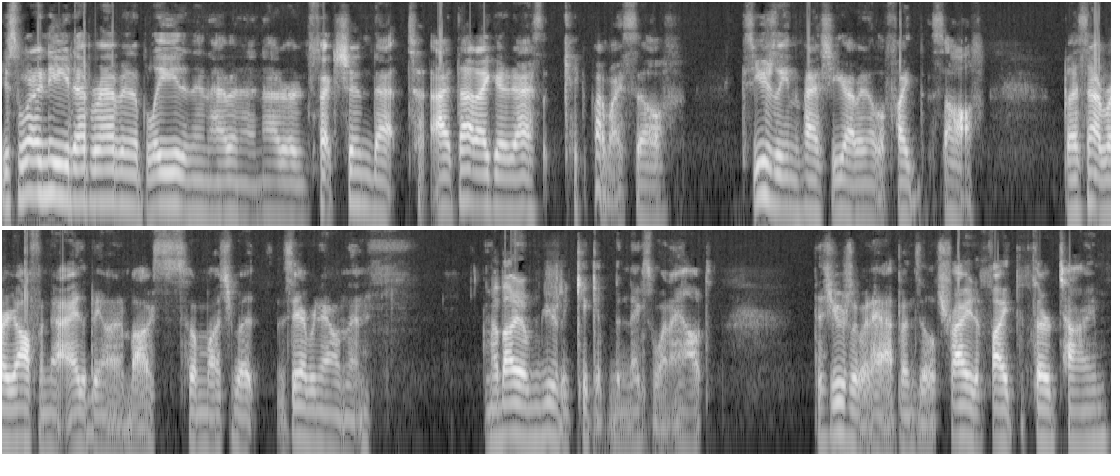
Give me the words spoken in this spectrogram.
Just what I need after having a bleed and then having another infection that I thought I could actually kick by myself. Because usually in the past year I've been able to fight this off. But it's not very often that I have to be on antibiotics so much, but it's every now and then. My body will usually kick it the next one out. That's usually what happens. It'll try to fight the third time,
